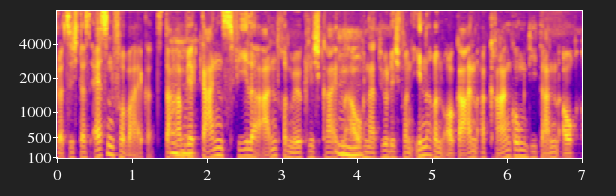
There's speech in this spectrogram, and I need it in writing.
plötzlich das Essen verweigert. Da mhm. haben wir ganz viele andere Möglichkeiten, mhm. auch natürlich von inneren Organerkrankungen, die dann auch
